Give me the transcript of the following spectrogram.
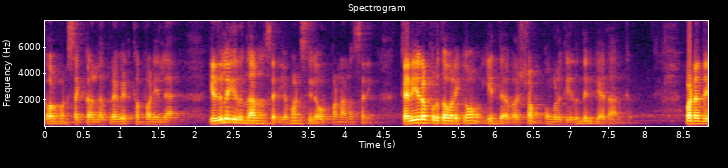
கவர்மெண்ட் செக்டரில் ப்ரைவேட் கம்பெனியில் எதில் இருந்தாலும் சரி எம்என்சியில் ஒர்க் பண்ணாலும் சரி கரியரை பொறுத்த வரைக்கும் இந்த வருஷம் உங்களுக்கு இருந்துக்கிட்டே தான் இருக்குது பட் அந்த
